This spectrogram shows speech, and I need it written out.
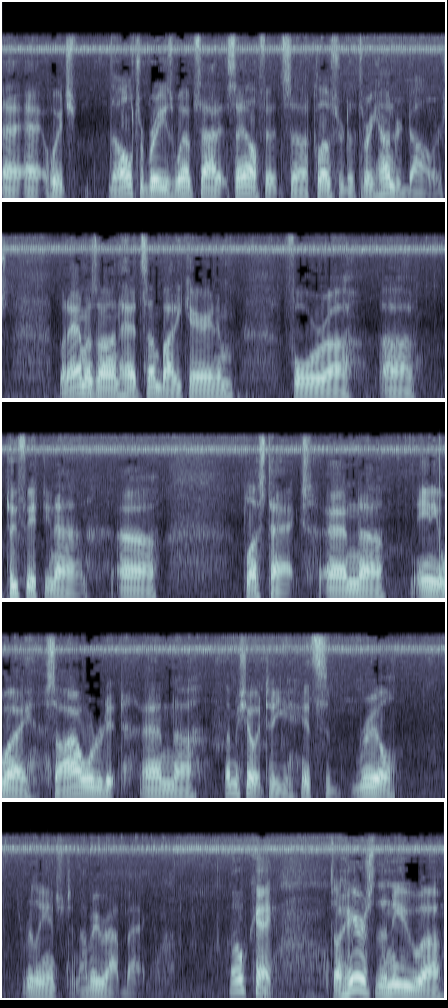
at, at which the Ultra Breeze website itself it's uh, closer to 300 dollars, but Amazon had somebody carrying them for uh, 259 plus tax and anyway, so I ordered it, and uh, let me show it to you. It's a real, really interesting. I'll be right back. Okay, so here's the new, uh,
